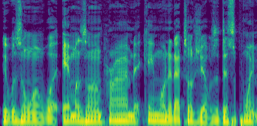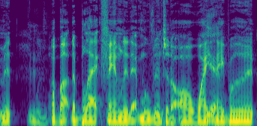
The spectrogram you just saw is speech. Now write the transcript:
It was on what Amazon Prime that came on, and I told you that was a disappointment about the black family that moved into the all white Yeah. neighborhood,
